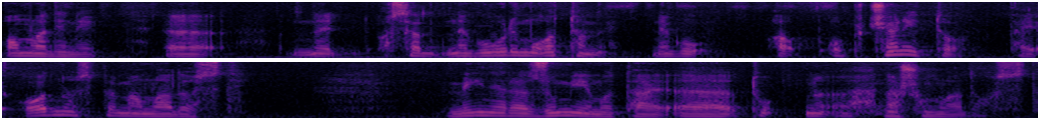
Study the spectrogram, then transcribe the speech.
omladine, uh, ne, sad ne govorimo o tome, nego općenito taj odnos prema mladosti. Mi ne razumijemo taj, tu našu mladost.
